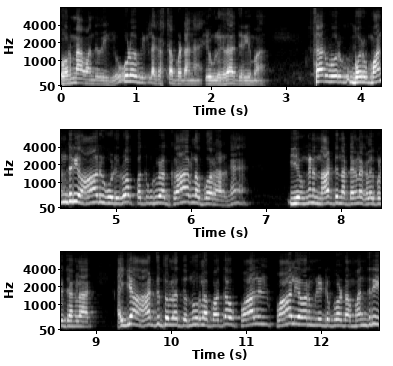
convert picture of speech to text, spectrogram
கொரோனா வந்தது எவ்வளோ வீட்டில் கஷ்டப்பட்டாங்க? இவங்களுக்கு எதாவது தெரியுமா? சார் ஒரு ஒரு மந்திரி ஆறு கோடி ரூபா பத்து கோடி ரூபா காரில் போகிறாருங்க இவங்க என்ன நாட்டு நாட்டங்களை கலைப்பறிச்சாங்களா ஐயா ஆயிரத்தி தொள்ளாயிரத்தி தொண்ணூறில் பார்த்தா பாலில் பால் வியாபாரம் பண்ணிட்டு போட்ட மந்திரி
